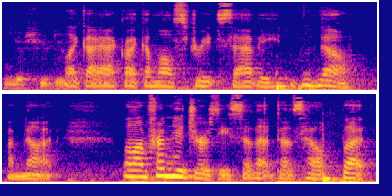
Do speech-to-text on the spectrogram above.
Yes, you do. Like I act like I'm all street savvy. No, I'm not. Well, I'm from New Jersey, so that does help. But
